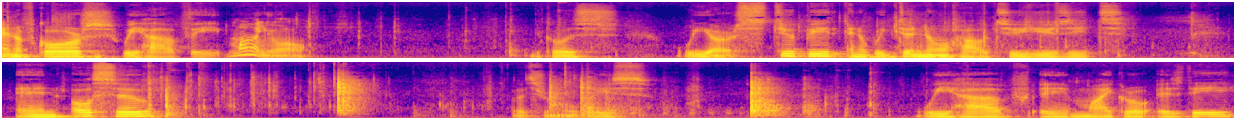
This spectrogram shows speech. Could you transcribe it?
and of course we have the manual. Because we are stupid and we don't know how to use it. And also let's remove this. We have a micro SD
